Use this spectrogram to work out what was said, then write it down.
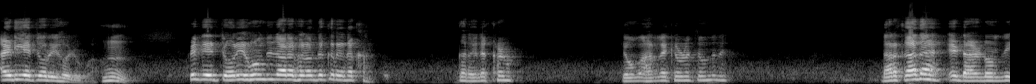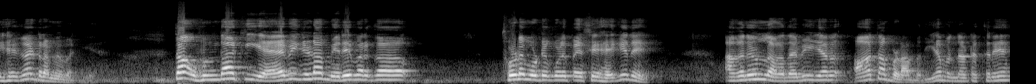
ਆਈਡੀਆ ਚੋਰੀ ਹੋ ਜਾਊਗਾ। ਹੂੰ। ਫਿਰ ਜੇ ਚੋਰੀ ਹੋਣ ਦੀ ਹੈ ਫਿਰ ਉਹਦੇ ਘਰੇ ਰੱਖਣ। ਘਰੇ ਰੱਖਣ। ਕਿਉਂ ਬਾਹਰ ਲੈ ਕੇ ਆਉਣਾ ਚਾਹੁੰਦੇ ਨੇ? ਡਰ ਕਾਹਦਾ ਹੈ? ਇਹ ਡਰ ਡਰ ਨਹੀਂ ਹੈਗਾ ਡਰਾਮੇਬਾਜ਼ੀ ਹੈ। ਤਾਂ ਹੁੰਦਾ ਕੀ ਹੈ ਵੀ ਜਿਹੜਾ ਮੇਰੇ ਵਰਗਾ ਥੋੜੇ ਮੋਟੇ ਕੋਲੇ ਪੈਸੇ ਹੈਗੇ ਨੇ, ਅਗਲੇ ਨੂੰ ਲੱਗਦਾ ਵੀ ਯਾਰ ਆਹ ਤਾਂ ਬੜਾ ਵਧੀਆ ਬੰਦਾ ਟੱਕਰਿਆ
